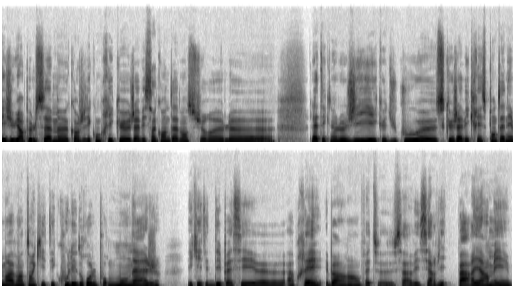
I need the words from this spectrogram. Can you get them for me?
Et j'ai eu un peu le seum euh, quand j'ai compris que j'avais 50 d'avance sur euh, le, la technologie et que du coup, euh, ce que j'avais créé spontanément à 20 ans, qui était cool et drôle pour mon âge et qui était dépassé après, et eh ben, en fait, ça avait servi pas à rien, mais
